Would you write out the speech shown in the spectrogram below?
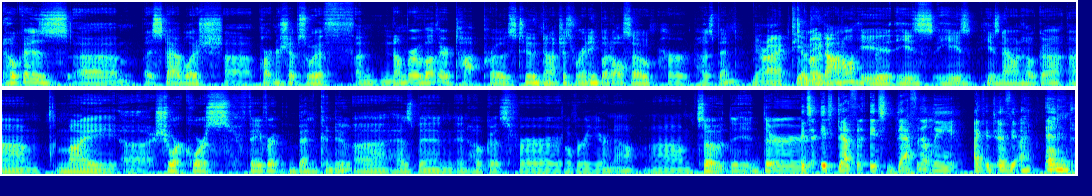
Hoka's um, established uh, partnerships with a number of other top pros too, not just Rinny, but also her husband, You're right, Tim O'Donnell. He he's he's he's now in Hoka. Um, my uh, short course favorite Ben Kanute uh, has been in Hoka's for over a year now. Um, so th- they're It's it's definitely it's definitely I, you- I, and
